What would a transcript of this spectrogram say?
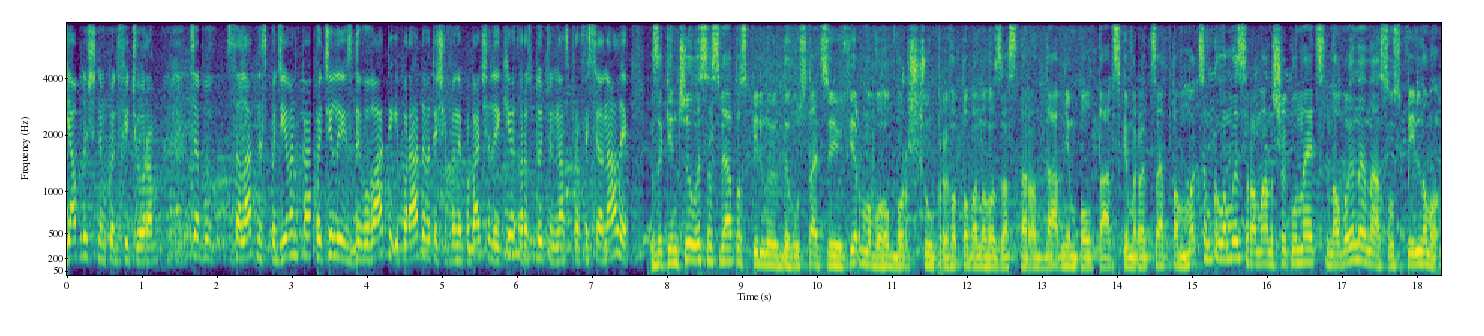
яблучним конфітюром. Це був салат несподіванка. Хотіли їх здивувати і порадувати, щоб вони побачили, які ростуть у нас професіонали. Закінчилося свято спільною дегустацією фірмового борщу, приготованого за стародавнім полтавським рецептом. Максим Коломис, Роман Шикунець. Новини на Суспільному.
